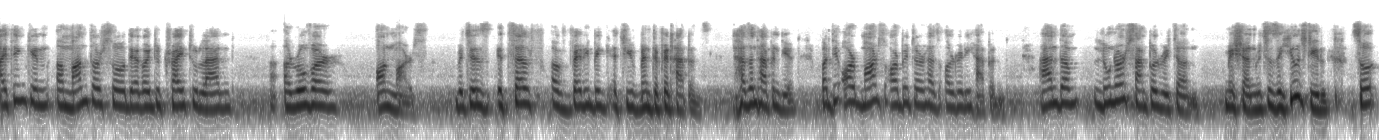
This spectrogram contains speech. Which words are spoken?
I think in a month or so, they are going to try to land a rover on Mars which is itself a very big achievement if it happens. It hasn't happened yet, but the or Mars orbiter has already happened, and the lunar sample return mission, which is a huge deal. So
